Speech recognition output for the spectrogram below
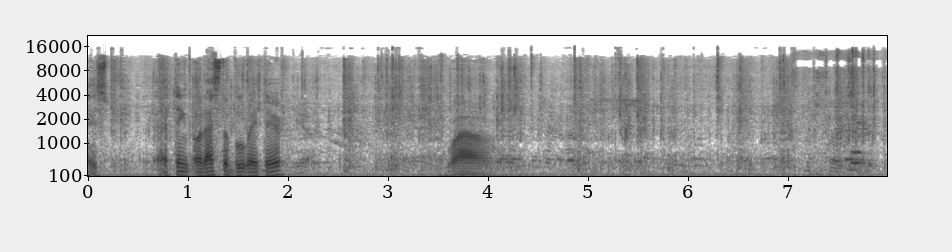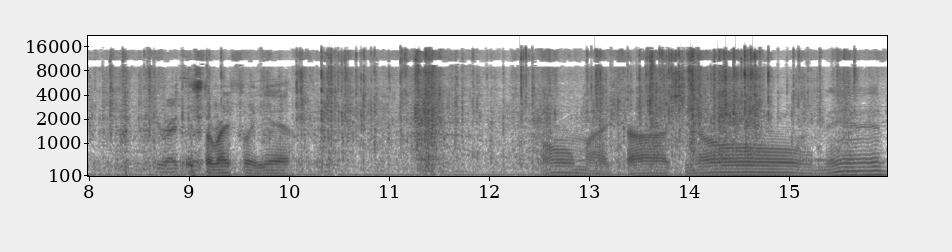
It's, I think, oh, that's the boot right there? Yeah. Wow. It's the right foot, yeah. Oh my gosh, no, man.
